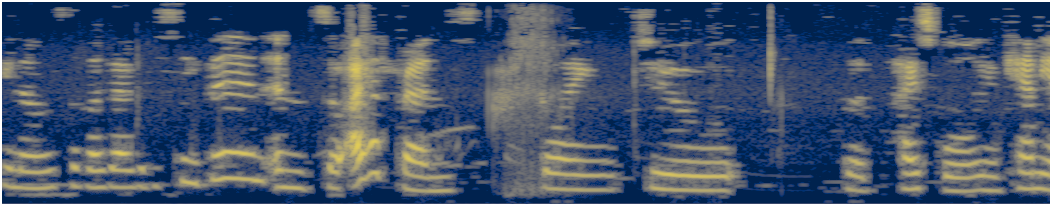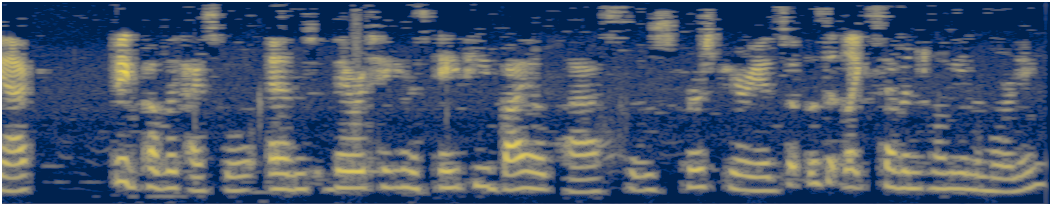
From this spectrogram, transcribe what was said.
you know, stuff like that. I get to sleep in, and so I had friends going to the high school, you know, Kamiak, big public high school, and they were taking this AP bio class. It was first period, so it was at like 7.20 in the morning.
